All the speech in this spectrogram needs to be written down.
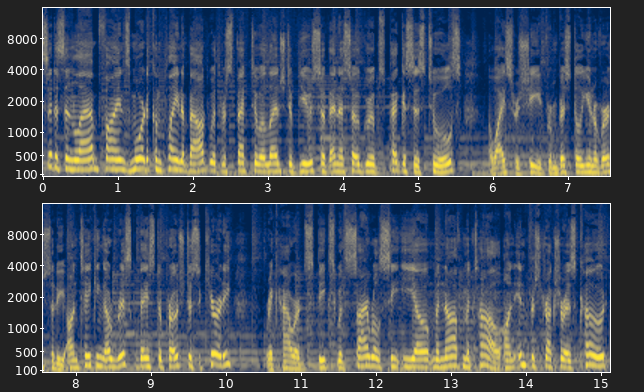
Citizen Lab finds more to complain about with respect to alleged abuse of NSO Group's Pegasus tools. Awais Rashid from Bristol University on taking a risk based approach to security. Rick Howard speaks with Cyral CEO Manav Mital on infrastructure as code.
